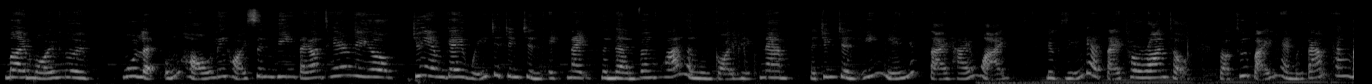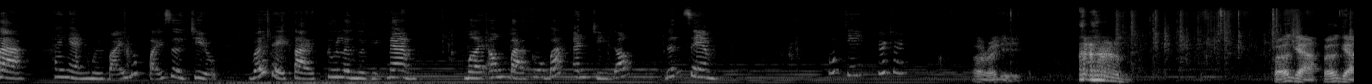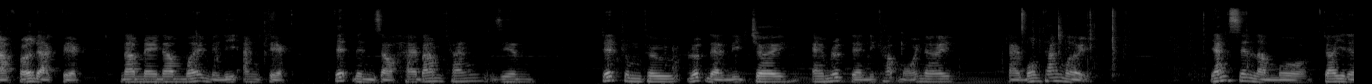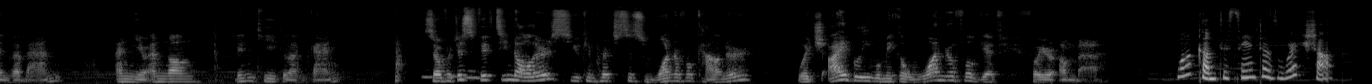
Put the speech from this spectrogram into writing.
Mời mọi người mua lịch ủng hộ Liên hội sinh viên tại Ontario. Chúng em gây quỹ cho chương trình Ignite là nền văn hóa là nguồn cội Việt Nam là chương trình ý nghĩa nhất tại hải ngoại được diễn ra tại Toronto vào thứ Bảy ngày 18 tháng 3 2017 lúc 7 giờ chiều với đề tài Tôi là người Việt Nam. Mời ông bà cô bác anh chị đó đến xem. Ok, your turn. Alrighty. phở gà, phở gà, phở đặc biệt. Năm nay năm mới mình đi ăn tiệc. Tết đình dậu 28 tháng riêng. Tết Trung Thu rất đèn đi chơi, em rất đèn đi khắp mỗi nơi. Ngày 4 tháng 10. Giáng sinh là mùa cho gia đình và bạn. Ăn nhiều ăn ngon, đến khi tụi làm cán. So for just $15, you can purchase this wonderful calendar, which I believe will make a wonderful gift for your umba. Welcome to Santa's workshop.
